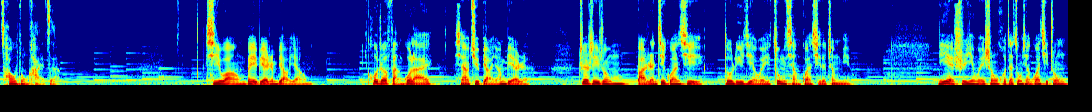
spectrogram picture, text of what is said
操纵孩子，希望被别人表扬，或者反过来想要去表扬别人，这是一种把人际关系都理解为纵向关系的证明。你也是因为生活在纵向关系中，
